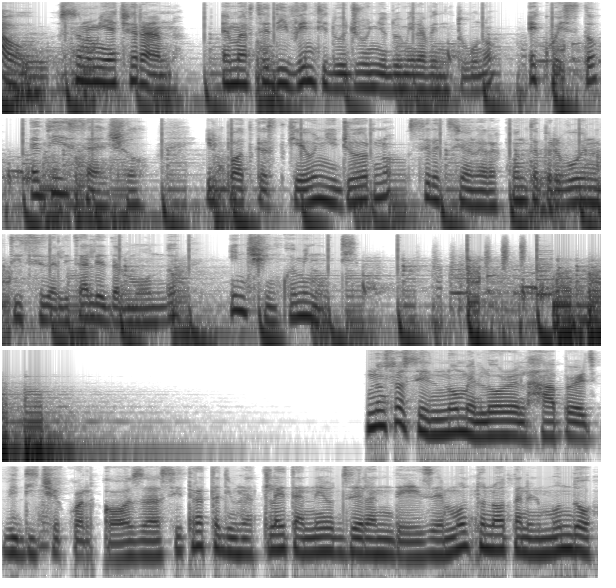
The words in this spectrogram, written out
Ciao, sono Mia Ceran. È martedì 22 giugno 2021 e questo è The Essential, il podcast che ogni giorno seleziona e racconta per voi notizie dall'Italia e dal mondo in 5 minuti. Non so se il nome Laurel Hubbard vi dice qualcosa, si tratta di un'atleta neozelandese molto nota nel mondo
